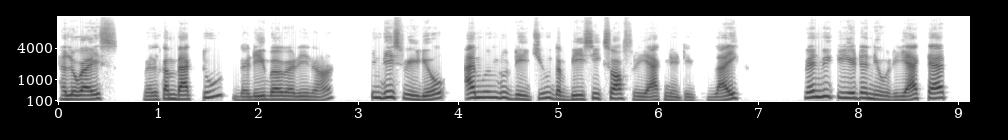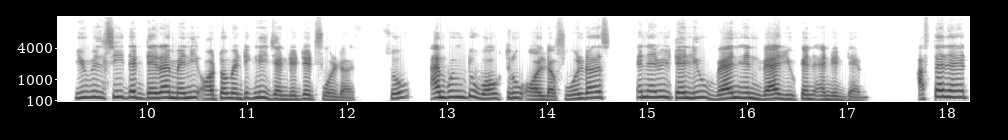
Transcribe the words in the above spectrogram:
Hello guys, welcome back to the Debug Arena. In this video, I'm going to teach you the basics of React Native. Like, when we create a new React app, you will see that there are many automatically generated folders. So, I'm going to walk through all the folders and I will tell you when and where you can edit them. After that,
